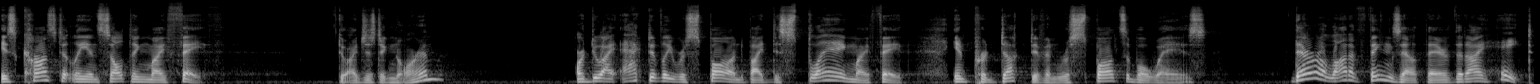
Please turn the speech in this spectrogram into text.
is constantly insulting my faith, do I just ignore him? Or do I actively respond by displaying my faith in productive and responsible ways? There are a lot of things out there that I hate,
